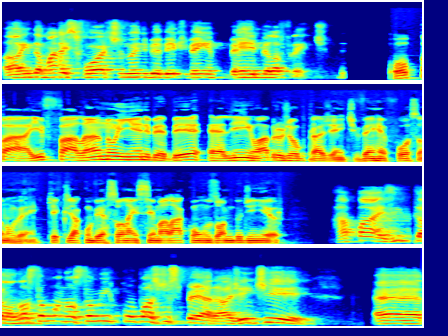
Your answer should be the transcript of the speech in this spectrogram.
ainda mais forte no NBB que vem, vem pela frente. Opa, e falando em NBB, Elinho, abre o jogo pra gente. Vem reforço ou não vem? O que, que já conversou lá em cima lá com os homens do dinheiro? Rapaz, então, nós estamos nós em compasso de espera. A gente está é,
